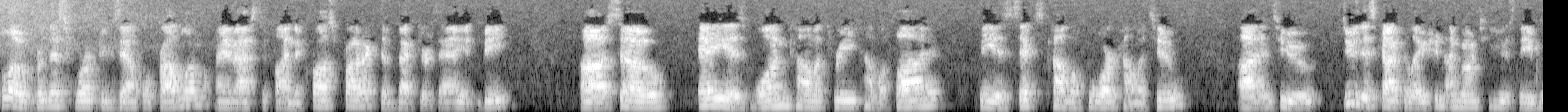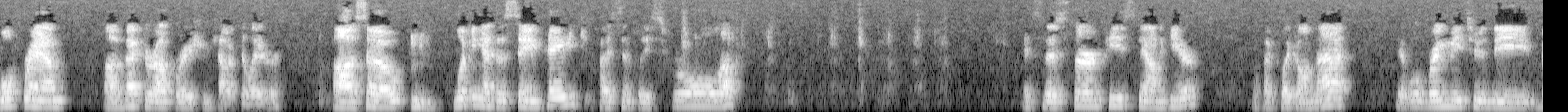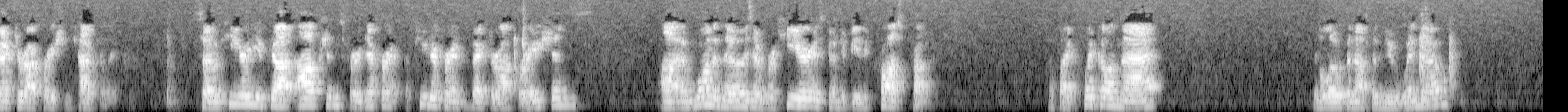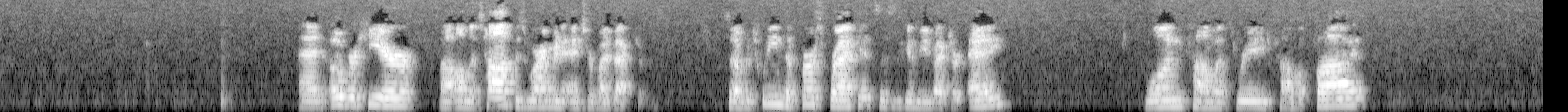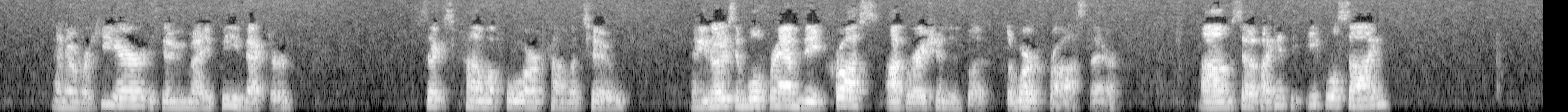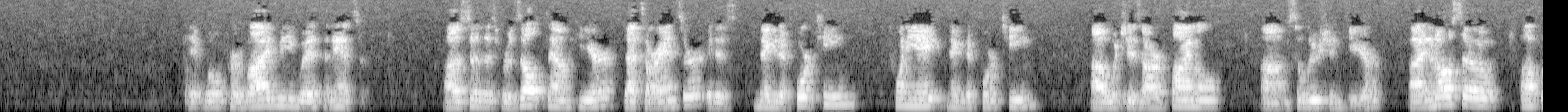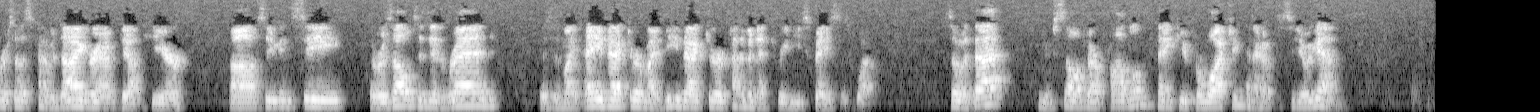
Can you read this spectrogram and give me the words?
Hello, for this worked example problem, I am asked to find the cross product of vectors a and b. Uh, so a is 1, comma 3, comma 5, b is 6, comma 4, comma 2. Uh, and to do this calculation, I'm going to use the Wolfram uh, vector operation calculator. Uh, so looking at the same page, if I simply scroll up, it's this third piece down here. If I click on that, it will bring me to the vector operation calculator. So here you've got options for a, different, a few different vector operations. Uh, and one of those over here is going to be the cross product. So if I click on that, it'll open up a new window. And over here uh, on the top is where I'm going to enter my vectors. So between the first brackets, this is going to be vector A, 1, comma 3, comma 5. And over here is going to be my b vector, 6, comma 4, comma 2. And you notice in Wolfram the cross operation is the, the word cross there. Um, so if I hit the equal sign, it will provide me with an answer. Uh, so this result down here, that's our answer. It is negative 14, 28, negative 14 uh, which is our final um, solution here. Uh, and it also offers us kind of a diagram down here. Uh, so you can see the result is in red. This is my A vector, my B vector, kind of in a 3D space as well. So with that, we've solved our problem. Thank you for watching, and I hope to see you again.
